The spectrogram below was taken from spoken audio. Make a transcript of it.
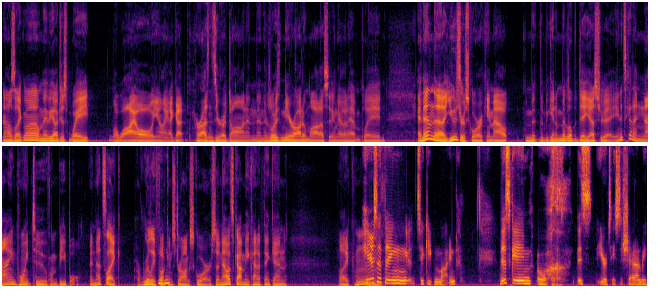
and I was like, well, maybe I'll just wait a while. You know, like I got Horizon Zero Dawn, and then there's always Nier Automata sitting there that I haven't played, and then the user score came out the, beginning middle of the day yesterday, and it's got a 9.2 from people, and that's like a really fucking strong score. So now it's got me kind of thinking, like, hmm, Here's the thing to keep in mind. This game, oh, this irritates the shit out of me.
